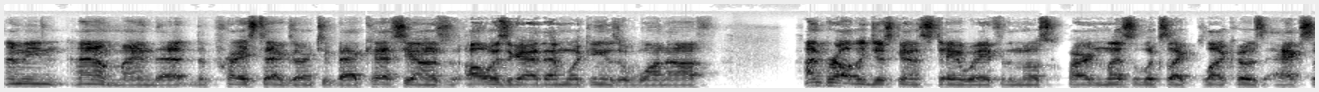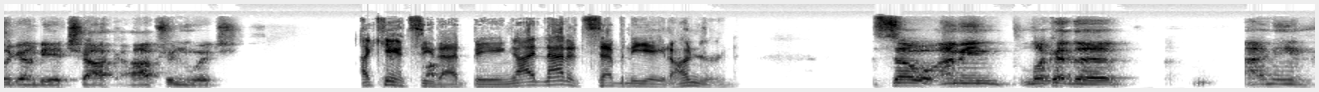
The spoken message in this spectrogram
I mean, I don't mind that. The price tags aren't too bad. Castellanos is always a guy that I'm looking as a one-off. I'm probably just going to stay away for the most part, unless it looks like Plutko is actually going to be a chalk option, which I can't see that being. I not at 7,800. So, I mean, look at the. I mean,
